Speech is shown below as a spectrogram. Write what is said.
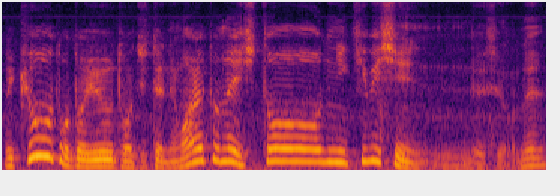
で京都という土地ってね割とね人に厳しいんですよね。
